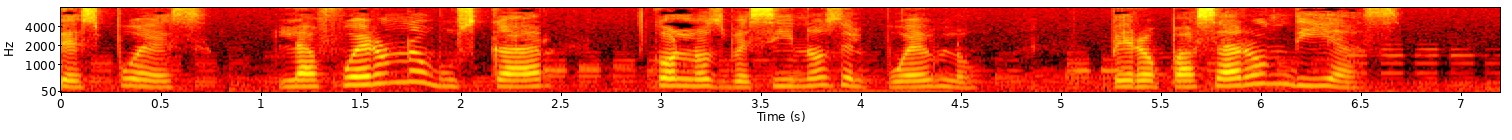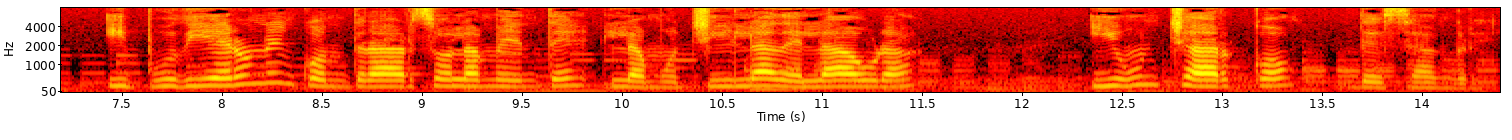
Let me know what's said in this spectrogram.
Después la fueron a buscar con los vecinos del pueblo, pero pasaron días y pudieron encontrar solamente la mochila de Laura y un charco de sangre.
